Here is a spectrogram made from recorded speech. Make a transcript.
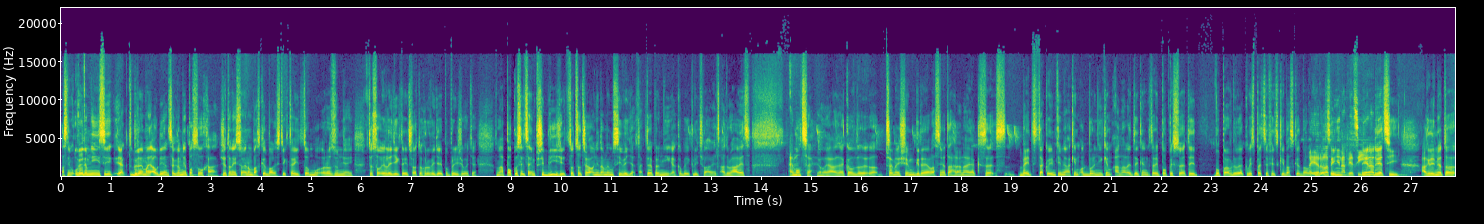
vlastně uvědomění si, jak, kdo je moje audience, kdo mě poslouchá, že to nejsou jenom basketbalisti, kteří tomu rozumějí, to jsou i lidi, kteří třeba tu hru vidějí po první životě. No a pokusit se jim přiblížit to, co třeba oni tam nemusí vidět, tak to je první jakoby klíčová věc. A druhá věc, emoce. Jo. Já jako e, přemýšlím, kde je vlastně ta hrana, jak se být takovým tím nějakým odborníkem, analytikem, který popisuje ty opravdu jakoby specifický basketbal. A je relativně nad věcí. Je nad věcí. A kdy mě to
